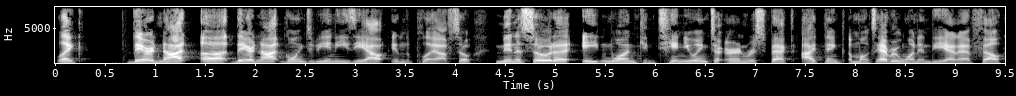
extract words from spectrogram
like they're not uh, they are not going to be an easy out in the playoffs. So Minnesota eight and one, continuing to earn respect, I think, amongst everyone in the NFL,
